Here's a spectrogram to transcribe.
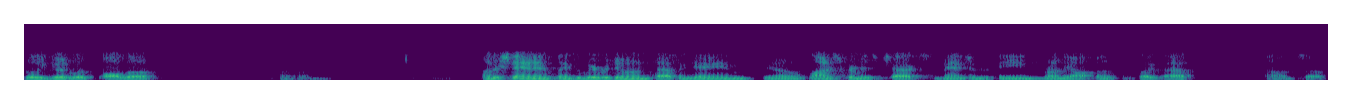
really good with all the um, understanding things that we were doing, passing game, you know, line of scrimmage checks, managing the team, running the offense, things like that. Um, so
